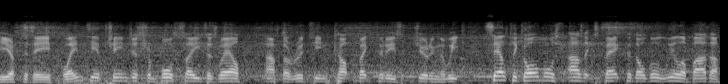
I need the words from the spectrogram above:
here today. Plenty of changes from both sides as well after routine cup victories during the week. Celtic almost as expected, although Liel Abada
